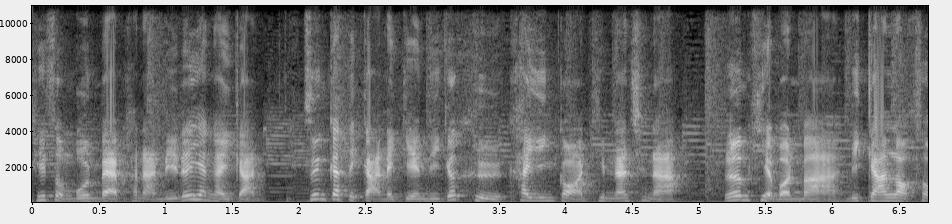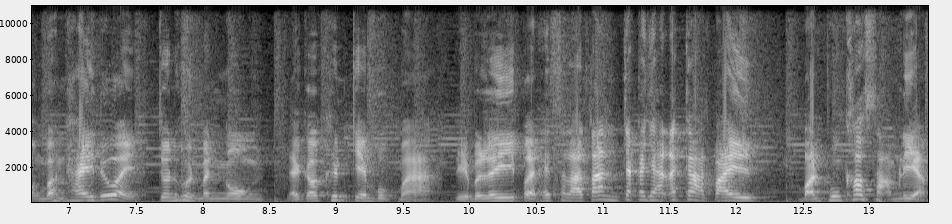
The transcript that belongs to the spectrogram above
ที่สมบูรณ์แบบขนาดนี้ได้ยังไงกัน ซึ่งกติกาในเกมนี้ก็คือใครยิงก่อนทีมนั้นชนะเริ่มเขี่ยบอลมา มีการหลอกส่งบอลให้ด้วย จนหุ่นมันงง แล้วก็ขึ้นเกมบุกมาลิเบอรี่เปิดให้สลาตันจักรยานอากาศไป บอลพุ่งเข้าสามเหลี่ยม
